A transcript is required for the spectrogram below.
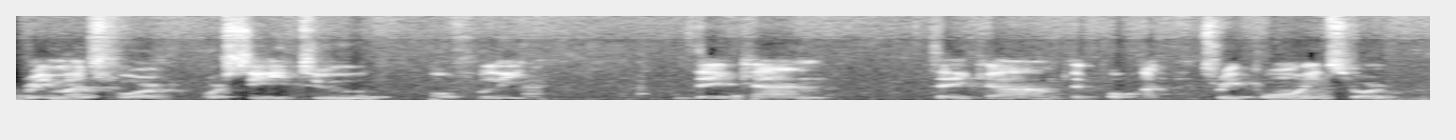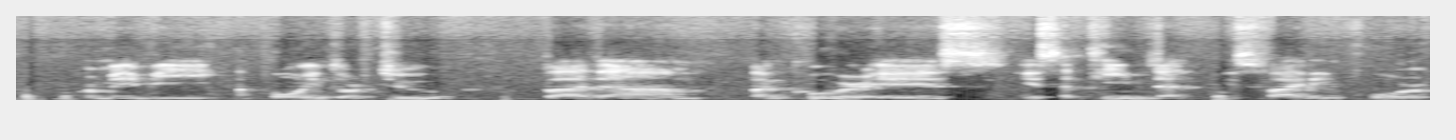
rematch for for City Two. Hopefully, they can take um, the po- three points or or maybe a point or two. But um, Vancouver is is a team that is fighting for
